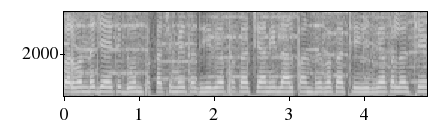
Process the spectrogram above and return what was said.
करवंद जे आहे ते दोन प्रकारचे मिळतात. हिरव्या प्रकारचे आणि लाल पांढऱ्या प्रकारचे. हिरव्या कलरचे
